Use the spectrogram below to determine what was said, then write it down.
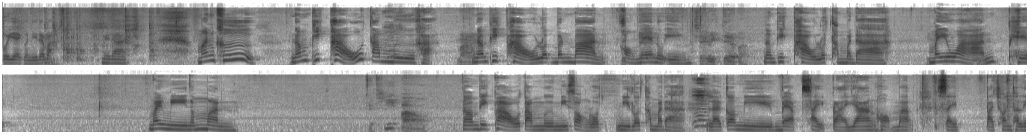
ตัวใหญ่กว่านี้ได้ปะไม่ได้ มันคือน้ำพริกเผาตำมือค่ะมาน้ำพริกเผารสบ้านๆของแม่หนูเอง ใช่วิกเตอร์ป่ะ น้ำพริกเผารสธรรมดา ไม่หวานเผ็ด ไม่มีน้ำมันกะทิเปล่าน้ำพริกเผาตำมือมีสองรสมีรสธรรมดา แล้วก็มีแบบใส่ปลาย่างหอมมาก ใส่ปลาช่อนทะเล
